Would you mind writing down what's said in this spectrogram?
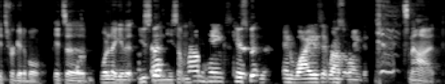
it's forgettable. It's a what did I give it? You spent- Seventy something. Tom Hanks character. spent- and why is it Robert Langdon? It's not.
